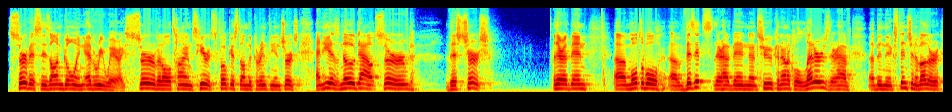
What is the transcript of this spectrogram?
Service is ongoing everywhere. I serve at all times. Here it's focused on the Corinthian church, and he has no doubt served this church. There have been uh, multiple uh, visits. There have been uh, two canonical letters. There have uh, been the extension of other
